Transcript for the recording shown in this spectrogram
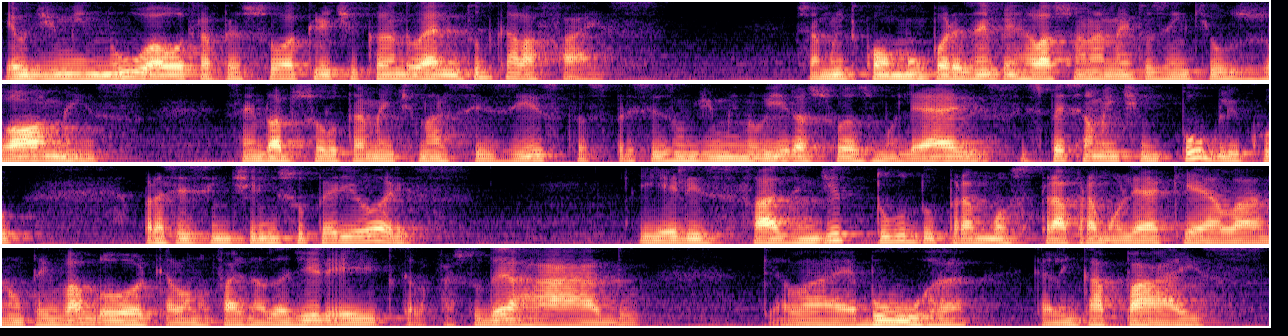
eu diminuo a outra pessoa criticando ela em tudo que ela faz. Isso é muito comum, por exemplo, em relacionamentos em que os homens sendo absolutamente narcisistas, precisam diminuir as suas mulheres, especialmente em público, para se sentirem superiores. E eles fazem de tudo para mostrar para a mulher que ela não tem valor, que ela não faz nada direito, que ela faz tudo errado, que ela é burra, que ela é incapaz.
